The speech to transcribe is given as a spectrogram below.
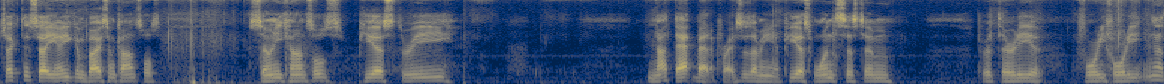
check this out. You know you can buy some consoles. Sony consoles, PS3. Not that bad of prices. I mean, a PS1 system for 30, uh, 40, 40. Not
